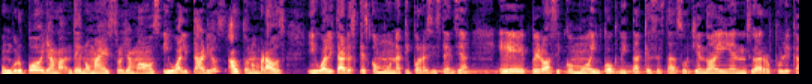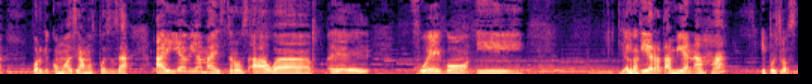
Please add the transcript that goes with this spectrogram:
un grupo de no maestros llamados igualitarios, autonombrados igualitarios, que es como una tipo de resistencia, eh, pero así como incógnita que se está surgiendo ahí en Ciudad República, porque como decíamos, pues, o sea, ahí había maestros agua, eh, fuego y ¿Tierra? y tierra también, ajá, y pues los,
